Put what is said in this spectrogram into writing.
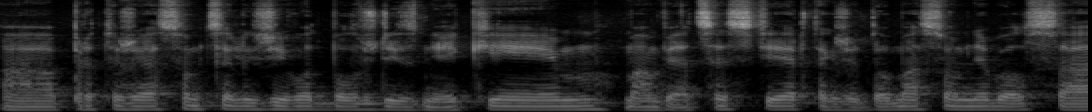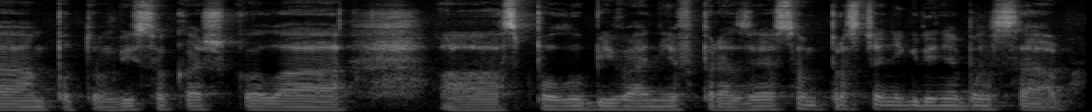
a pretože ja som celý život bol vždy s niekým, mám viac cestier, takže doma som nebol sám, potom vysoká škola, a spolubývanie v Praze, ja som proste nikdy nebol sám.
